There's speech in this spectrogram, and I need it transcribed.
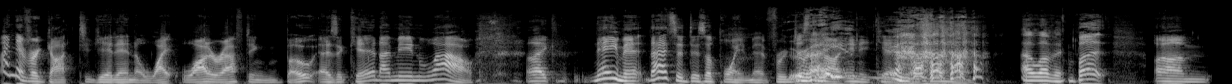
I never got to get in a white water rafting boat as a kid. I mean, wow, like name it. That's a disappointment for just Right? about any kid. I love it. But um,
